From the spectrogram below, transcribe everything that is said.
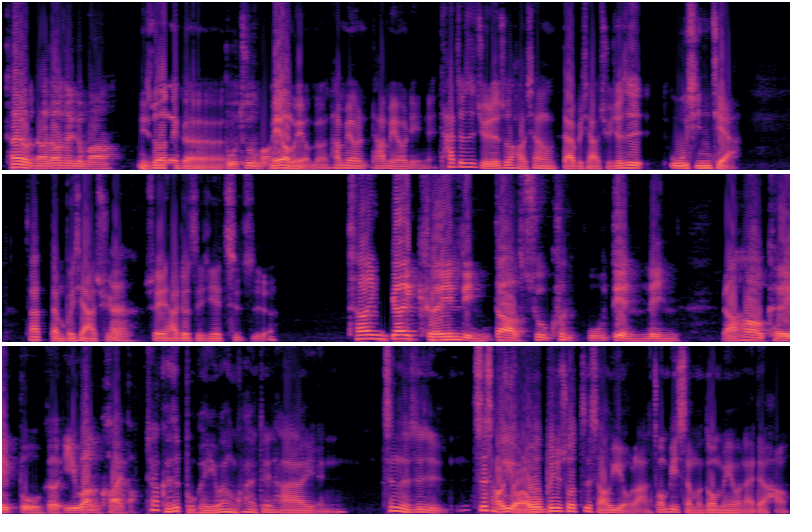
他有拿到那个吗？你说那个补助吗？没有没有没有，他没有他没有领的，他就是觉得说好像待不下去，就是无薪假，他等不下去，嗯所以他就直接辞职了。他应该可以领到纾困五点零，然后可以补个一万块吧。对啊，可是补个一万块对他而言，真的是至少有啊。我必须说至少有啦，总比什么都没有来得好。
